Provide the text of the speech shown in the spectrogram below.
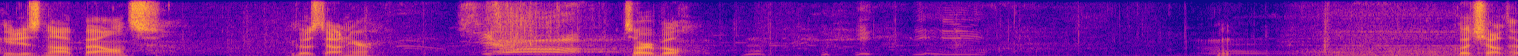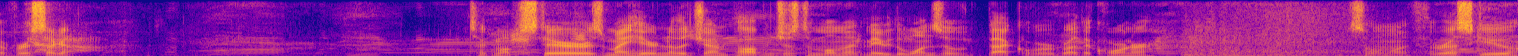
He does not bounce. He goes down here. Sorry, Bill. Ooh. Glitch out there for a second. Take him upstairs. Might hear another gen pop in just a moment. Maybe the one's over, back over by the corner. Someone went for the rescue.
